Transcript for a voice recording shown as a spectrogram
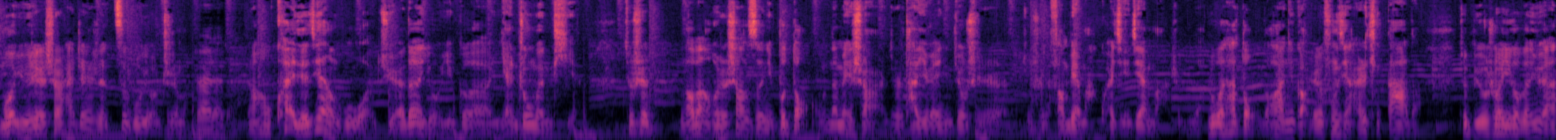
摸鱼这个事儿还真是自古有之嘛。对对对。然后快捷键，我觉得有一个严重问题，就是老板或者上司你不懂那没事儿，就是他以为你就是就是方便嘛，快捷键嘛什么的。如果他懂的话，你搞这个风险还是挺大的。就比如说一个文员，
